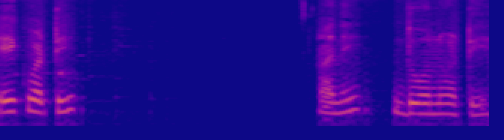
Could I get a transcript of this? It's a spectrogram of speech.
एक वाटी आणि दोन वाटी.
